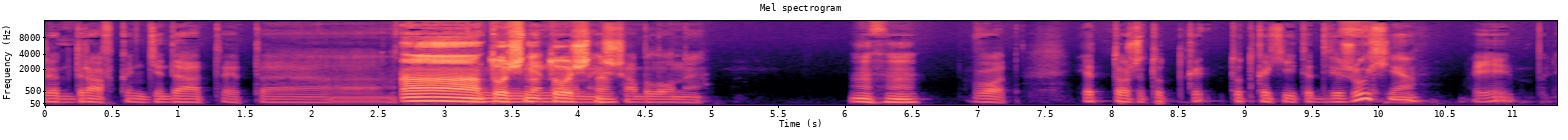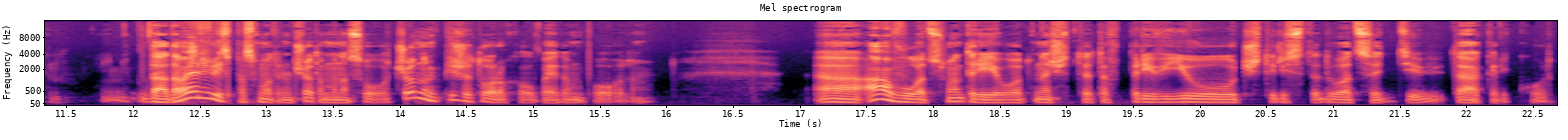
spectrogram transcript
JEP Draft кандидат — это а, точно, точно. шаблоны. Угу. Вот. Это тоже тут, тут какие-то движухи. И да, давай релиз посмотрим, что там у нас. Что нам пишет Oracle по этому поводу? А, а вот, смотри, вот, значит, это в превью 429. Так, рекорд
